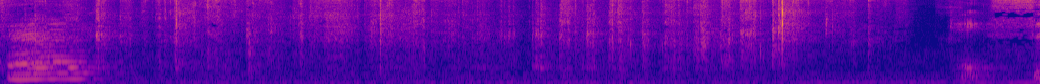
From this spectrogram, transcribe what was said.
三、OK 四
